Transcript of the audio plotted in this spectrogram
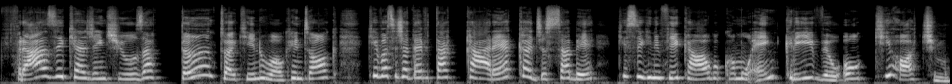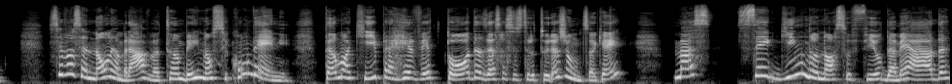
Frase que a gente usa tanto aqui no Walk and Talk que você já deve estar tá careca de saber que significa algo como é incrível ou que ótimo. Se você não lembrava, também não se condene. Estamos aqui para rever todas essas estruturas juntos, ok? Mas Seguindo o nosso fio da meada,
